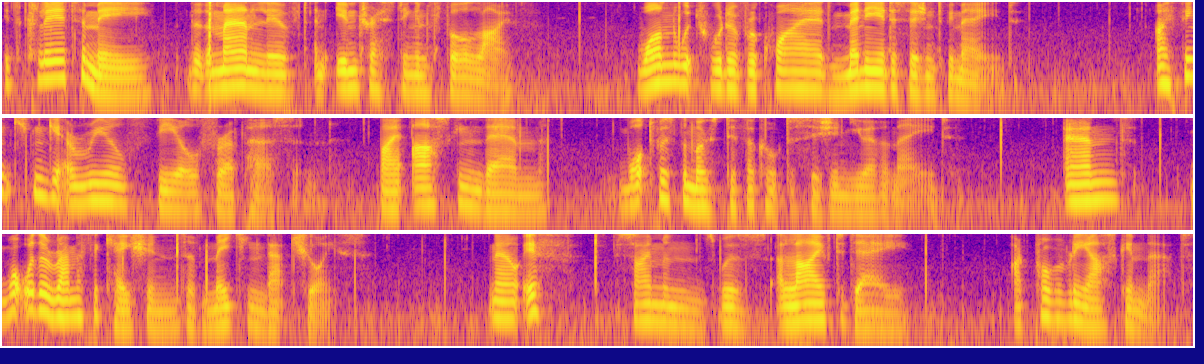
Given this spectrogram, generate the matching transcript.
It's clear to me that the man lived an interesting and full life, one which would have required many a decision to be made I think you can get a real feel for a person by asking them what was the most difficult decision you ever made? And what were the ramifications of making that choice? Now, if Simons was alive today, I'd probably ask him that.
